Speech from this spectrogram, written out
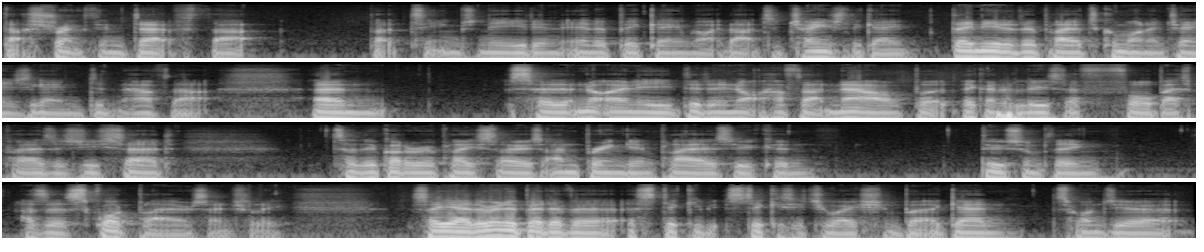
that strength in depth that that teams need in, in a big game like that to change the game. They needed a player to come on and change the game. Didn't have that. Um, so that not only did they not have that now, but they're going to lose their four best players, as you said. So they've got to replace those and bring in players who can do something as a squad player, essentially. So yeah, they're in a bit of a, a sticky sticky situation. But again, Swansea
